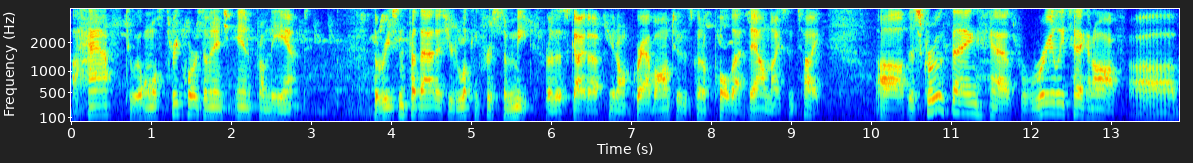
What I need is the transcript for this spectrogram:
a half to almost three quarters of an inch in from the end. The reason for that is you're looking for some meat for this guy to, you know, grab onto that's going to pull that down nice and tight. Uh, the screw thing has really taken off. Uh,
